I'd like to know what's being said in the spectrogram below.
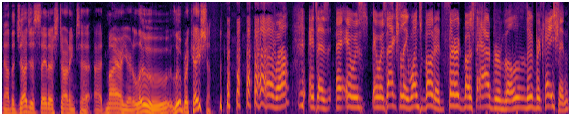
Now the judges say they're starting to admire your lu- lubrication. well, it says uh, it was it was actually once voted third most admirable lubrication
